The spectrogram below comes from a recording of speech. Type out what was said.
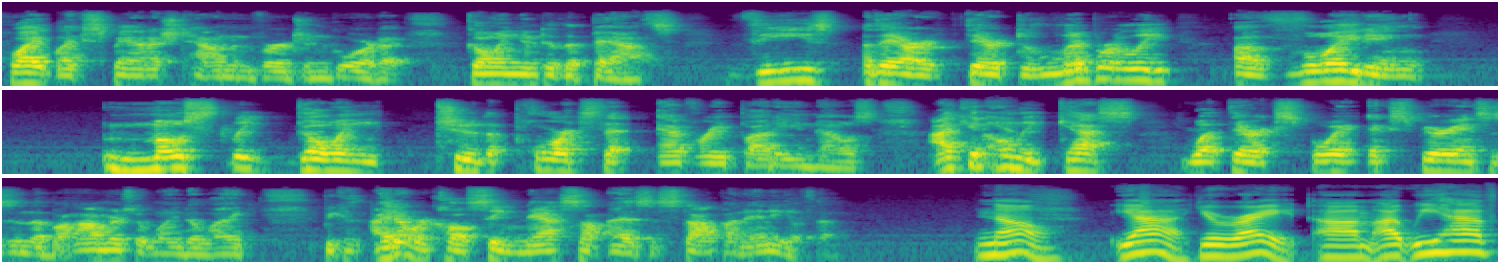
quite like Spanish Town and Virgin Gorda. Going into the baths, these they are they're deliberately avoiding mostly going to the ports that everybody knows. I can Yeah. only guess what their expo- experiences in the Bahamas are going to like because I don't recall seeing Nassau as a stop on any of them. No. Yeah, you're right. Um, I, we have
